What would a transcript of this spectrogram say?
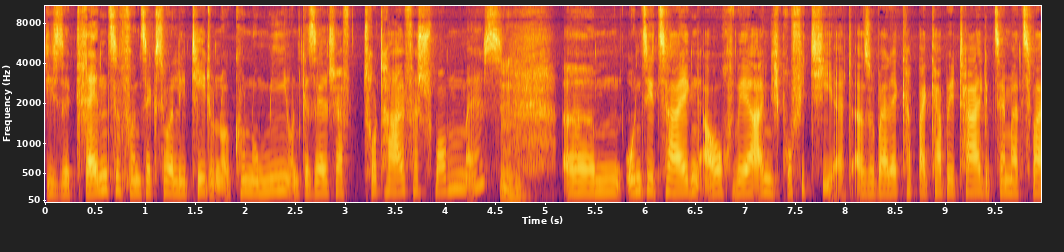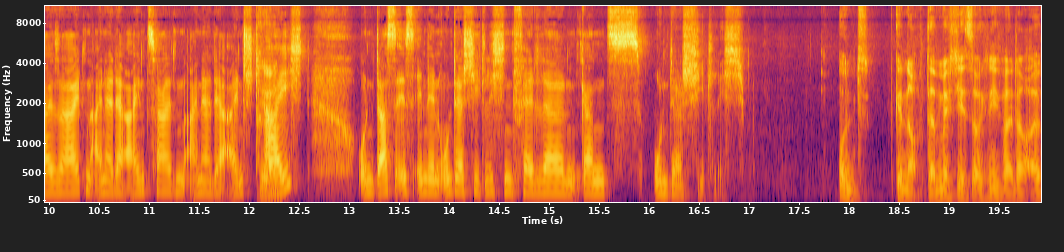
diese Grenze von Sexualität und Ökonomie und Gesellschaft total verschwommen ist. Mhm. Ähm, und sie zeigen auch, wer eigentlich profitiert. Also bei, der, bei Kapital gibt es ja immer zwei Seiten, einer, der einzahlt und einer, der einstreicht. Ja. Und das ist in den unterschiedlichen Feldern ganz unterschiedlich. Und Genau, da möchte ich jetzt euch nicht weiter.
